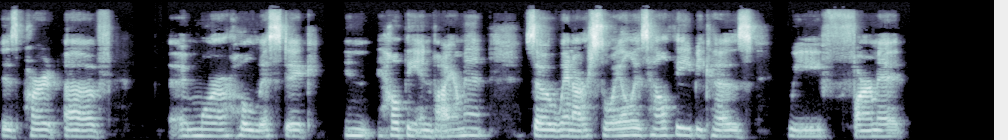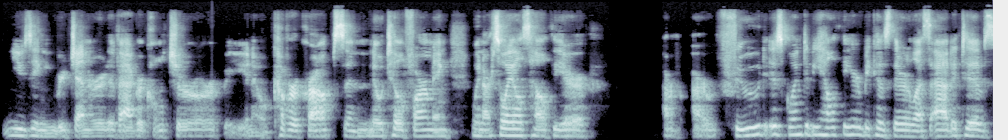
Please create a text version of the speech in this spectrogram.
is part of a more holistic in healthy environment. So when our soil is healthy because we farm it using regenerative agriculture or you know cover crops and no-till farming when our soil's healthier our, our food is going to be healthier because there are less additives.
